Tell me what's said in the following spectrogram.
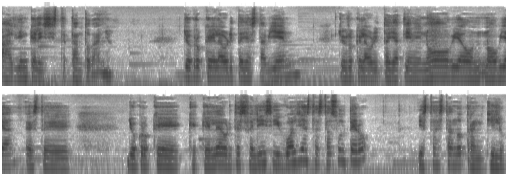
a alguien que le hiciste tanto daño. Yo creo que él ahorita ya está bien. Yo creo que él ahorita ya tiene novia o novia. Este. Yo creo que, que, él ahorita es feliz. Igual ya hasta está soltero y está estando tranquilo.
